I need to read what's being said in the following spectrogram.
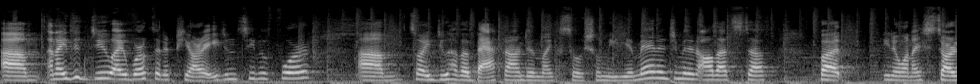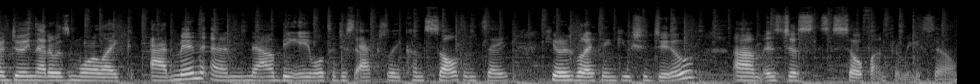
Um, and I did do, I worked at a PR agency before, um, so I do have a background in like social media management and all that stuff. But you know, when I started doing that, it was more like admin, and now being able to just actually consult and say, here's what I think you should do, um, is just so fun for me. So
